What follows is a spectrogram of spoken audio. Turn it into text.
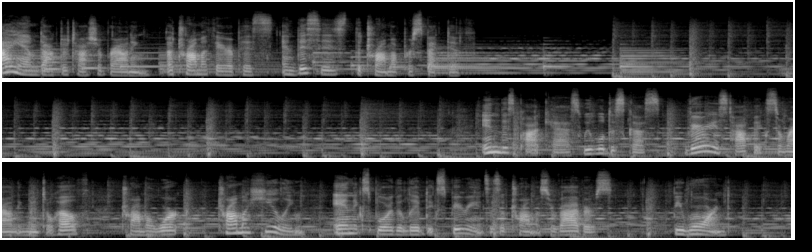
I am Dr. Tasha Browning, a trauma therapist, and this is the Trauma Perspective. In this podcast, we will discuss various topics surrounding mental health, trauma work, trauma healing, and explore the lived experiences of trauma survivors. Be warned,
